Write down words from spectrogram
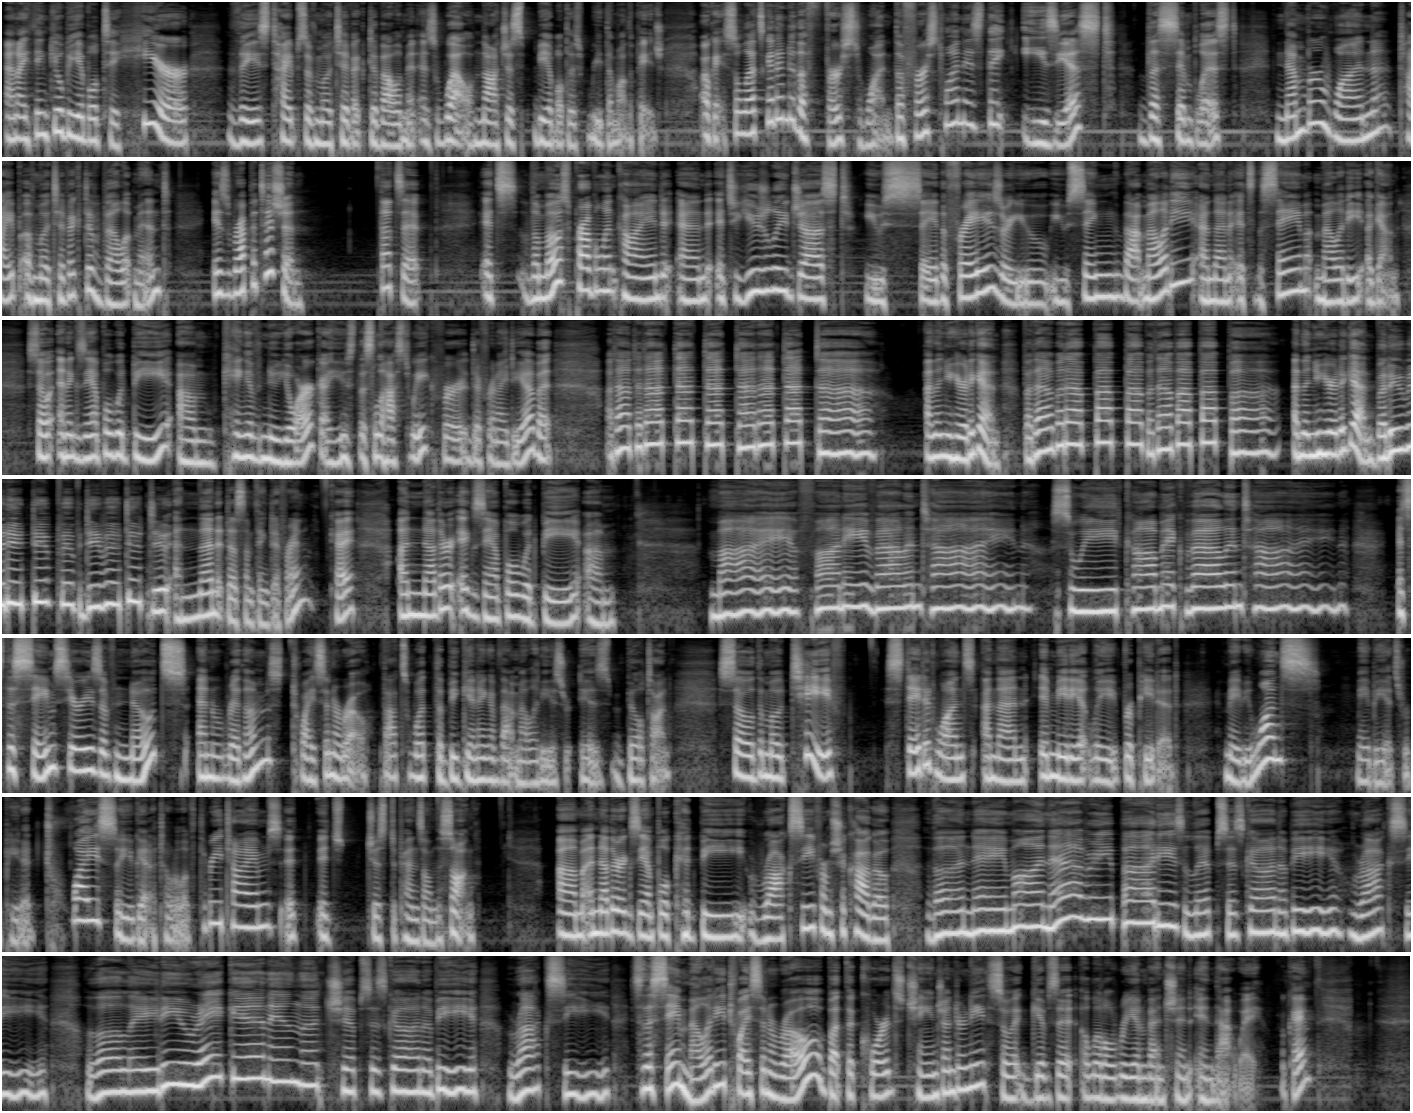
And I think you'll be able to hear these types of motivic development as well, not just be able to read them on the page. Okay, so let's get into the first one. The first one is the easiest, the simplest. Number one type of motivic development is repetition. That's it. It's the most prevalent kind, and it's usually just you say the phrase or you you sing that melody, and then it's the same melody again. So an example would be um, "King of New York." I used this last week for a different idea, but da da da da da da da da da. And then you hear it again. And then you hear it again. And then it does something different. Okay. Another example would be um, my funny Valentine, sweet comic Valentine. It's the same series of notes and rhythms twice in a row. That's what the beginning of that melody is, is built on. So the motif stated once and then immediately repeated. Maybe once, maybe it's repeated twice, so you get a total of three times. It, it just depends on the song. Um, another example could be Roxy from Chicago. The name on everybody's lips is gonna be Roxy. The lady raking in the chips is gonna be Roxy. It's the same melody twice in a row, but the chords change underneath, so it gives it a little reinvention in that way. Okay?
